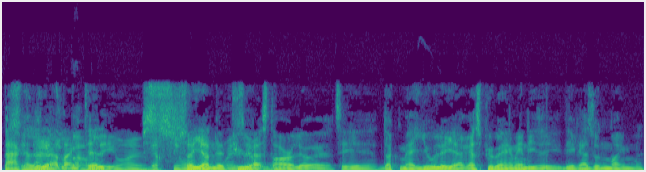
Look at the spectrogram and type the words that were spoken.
parlée en tant que ça, il y en a plus 2.0. à cette heure-là. Euh, tu sais, Doc Mayou, là, il en reste plus bien même des, des radios de même.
